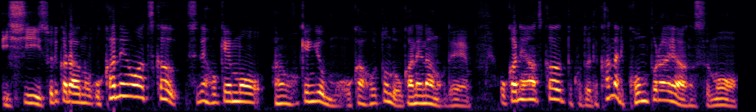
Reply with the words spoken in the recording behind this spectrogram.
いしそれからあのお金を扱うですね保険もあの保険業務もおかほとんどお金なのでお金を扱うってことでかなりコンプライアンスも、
